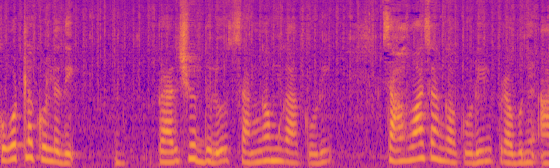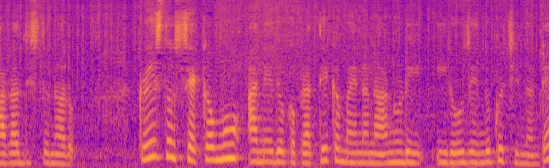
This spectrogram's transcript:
కోట్ల కొలది పరిశుద్ధులు సంఘంగా కూడి సహవాసంగా కూడి ప్రభుని ఆరాధిస్తున్నారు. క్రీస్తు శకము అనేది ఒక ప్రత్యేకమైన నానుడి ఈరోజు ఎందుకు వచ్చిందంటే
